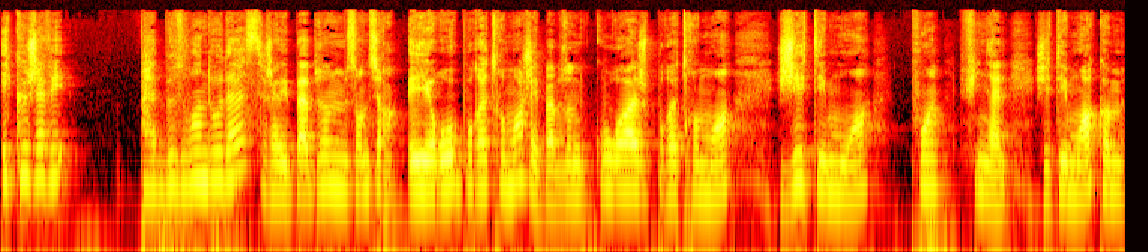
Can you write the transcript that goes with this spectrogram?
Et que j'avais pas besoin d'audace, j'avais pas besoin de me sentir un héros pour être moi, j'avais pas besoin de courage pour être moi, j'étais moi Point final. J'étais moi comme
